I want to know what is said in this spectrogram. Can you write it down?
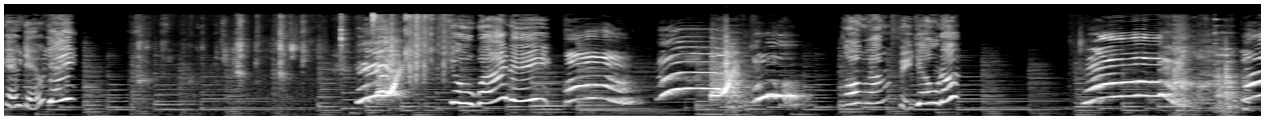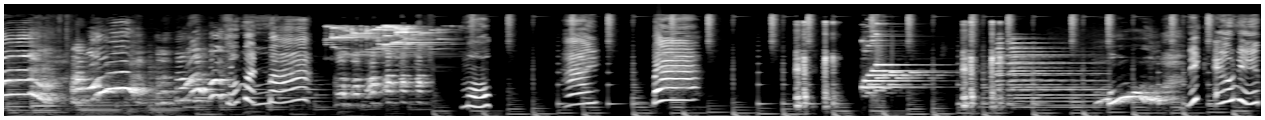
Kẹo dẻo dây Chua quá đi. Ngon lắm vị dâu đó. Của mình mà. Một Hai Ba. Nick éo nịp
